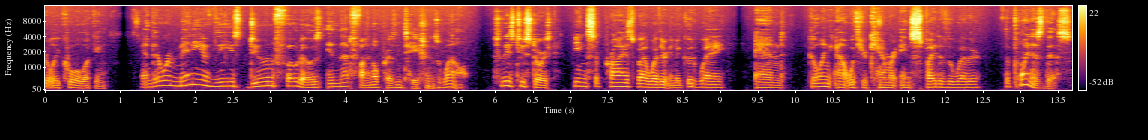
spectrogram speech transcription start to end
really cool looking. And there were many of these Dune photos in that final presentation as well. So these two stories, being surprised by weather in a good way and going out with your camera in spite of the weather, the point is this.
